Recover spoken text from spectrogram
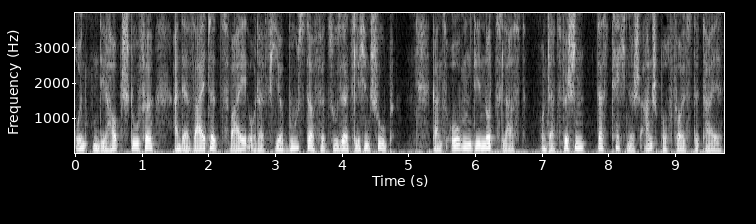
Unten die Hauptstufe, an der Seite zwei oder vier Booster für zusätzlichen Schub. Ganz oben die Nutzlast und dazwischen das technisch anspruchsvollste Teil,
